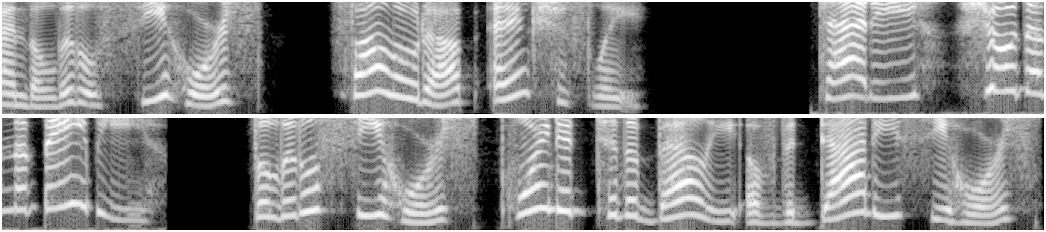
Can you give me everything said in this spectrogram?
and the little seahorse followed up anxiously. Daddy, show them the baby. The little seahorse pointed to the belly of the daddy seahorse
